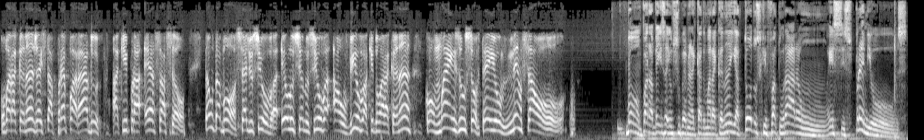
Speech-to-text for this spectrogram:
o Maracanã já está preparado aqui para essa ação. Então tá bom, Célio Silva, eu, Luciano Silva, ao vivo aqui do Maracanã, com mais um sorteio mensal. Bom, parabéns aí ao Supermercado Maracanã e a todos que faturaram esses prêmios.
